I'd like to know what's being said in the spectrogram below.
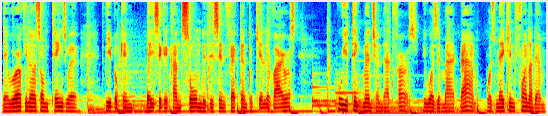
they're working on some things where people can basically consume the disinfectant to kill the virus. Who you think mentioned that first? It was a mad Bam was making fun of them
